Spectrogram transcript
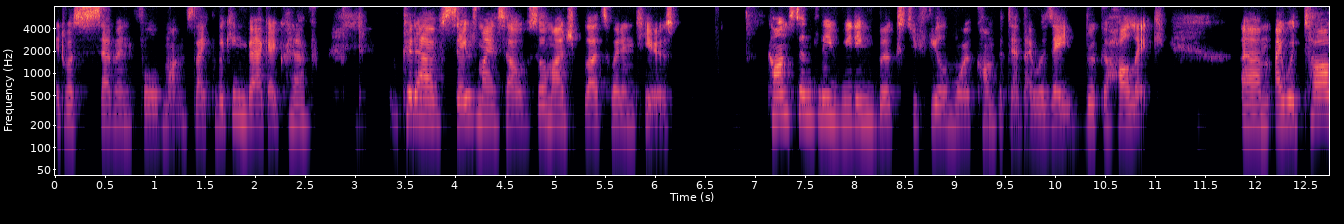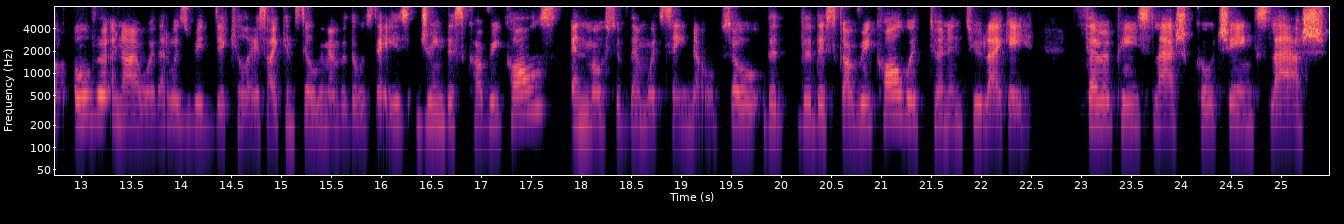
it was seven full months. Like looking back, I could have could have saved myself so much blood, sweat, and tears. Constantly reading books to feel more competent. I was a bookaholic. Um, I would talk over an hour. That was ridiculous. I can still remember those days during discovery calls, and most of them would say no. So the the discovery call would turn into like a therapy slash coaching slash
